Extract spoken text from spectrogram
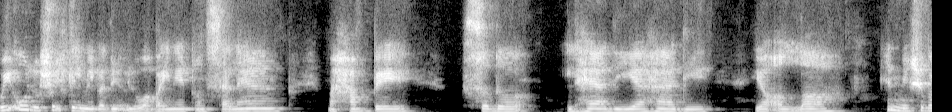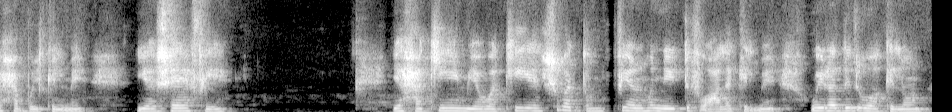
ويقولوا شو الكلمة اللي بدهم يقولوها بيناتهم؟ سلام محبة صدق. الهادي يا هادي يا الله. هن شو بحبوا الكلمة؟ يا شافي يا حكيم يا وكيل. شو بدهم؟ فيهم هن يتفقوا على كلمة ويرددوها كلهم.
